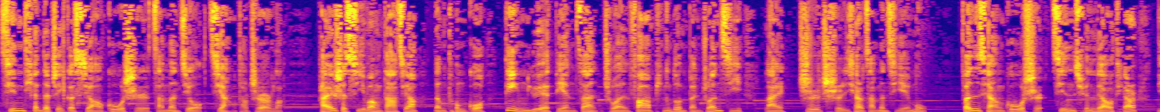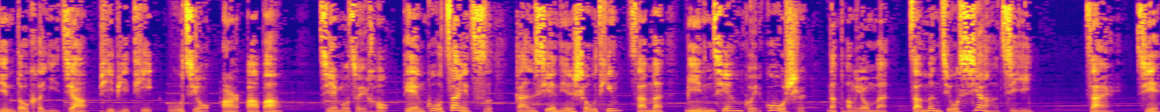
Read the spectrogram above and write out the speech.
今天的这个小故事咱们就讲到这儿了，还是希望大家能通过订阅、点赞、转发、评论本专辑来支持一下咱们节目。分享故事、进群聊天，您都可以加 PPT 五九二八八。节目最后，典故再次感谢您收听咱们民间鬼故事。那朋友们，咱们就下集再见。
